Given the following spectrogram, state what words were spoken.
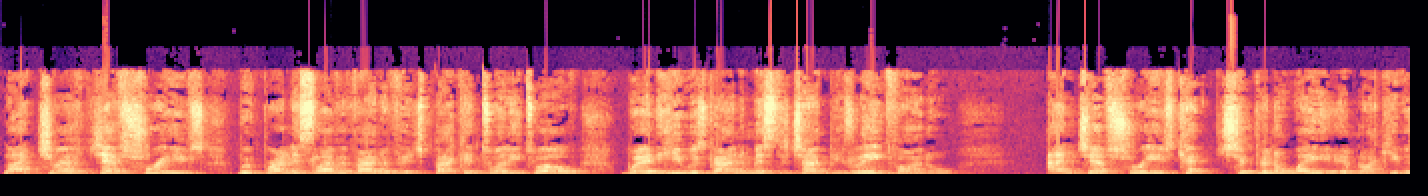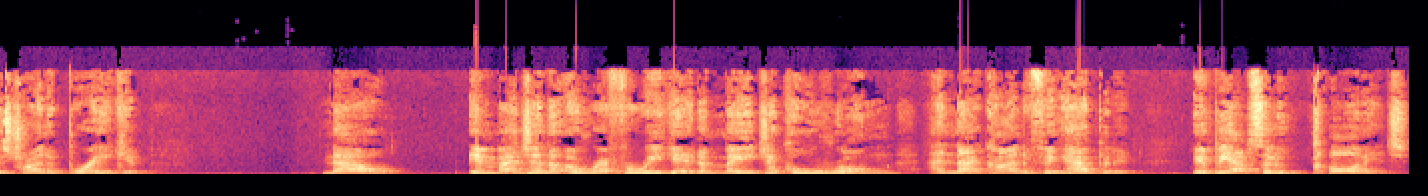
Like Jeff, Geoff Shreeves with Branislav Ivanovic back in 2012 when he was going to miss the Champions League final and Geoff Shreeves kept chipping away at him like he was trying to break him. Now, imagine a referee getting a major call wrong and that kind of thing happening. It'd be absolute carnage.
